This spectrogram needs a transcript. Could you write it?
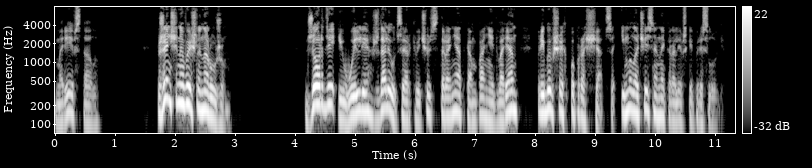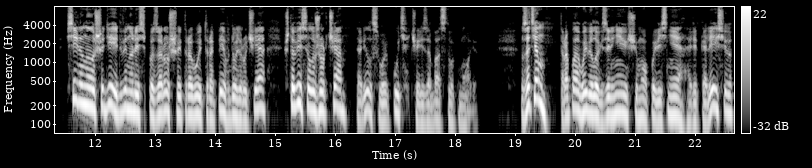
Мария встала. Женщины вышли наружу. Джорди и Уилли ждали у церкви чуть в стороне от компании дворян, прибывших попрощаться, и малочисленной королевской прислуги. Сели на лошадей и двинулись по заросшей травой тропе вдоль ручья, что весело журча тарил свой путь через аббатство к морю. Затем тропа вывела к зеленеющему по весне редколесью,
